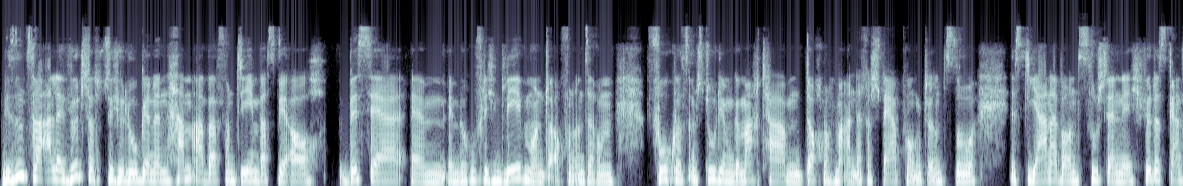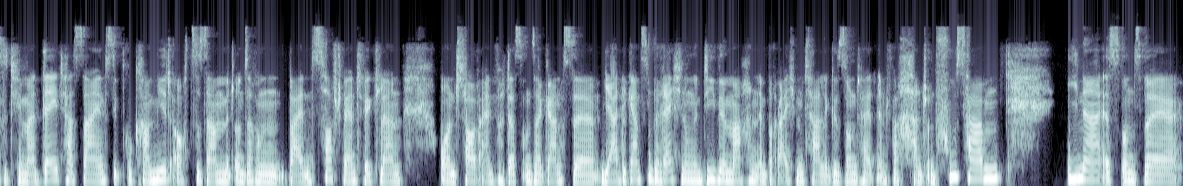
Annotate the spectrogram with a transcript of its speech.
Wir sind zwar alle Wirtschaftspsychologinnen, haben aber von dem, was wir auch bisher ähm, im beruflichen Leben und auch von unserem Fokus im Studium gemacht haben, doch nochmal andere Schwerpunkte. Und so ist Diana bei uns zuständig für das ganze Thema Data Science. Sie programmiert auch zusammen mit unseren beiden Softwareentwicklern und schaut einfach, dass unser ganze, ja, die ganzen Berechnungen, die wir machen im Bereich mentale Gesundheit einfach Hand und Fuß haben. Ina ist unsere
